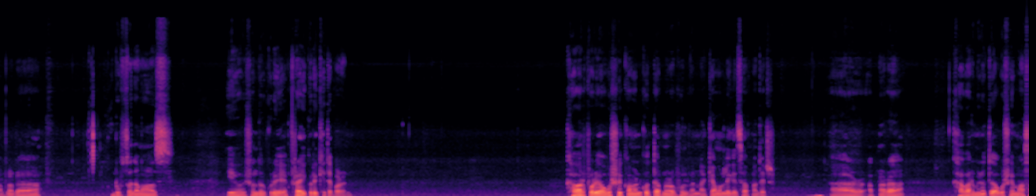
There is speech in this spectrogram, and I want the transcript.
আপনারা রূপচাঁদা মাছ এইভাবে সুন্দর করে ফ্রাই করে খেতে পারেন। খাওয়ার পরে অবশ্যই কমেন্ট করতে আপনারা ভুলবেন না কেমন লেগেছে আপনাদের। আর আপনারা খাবার মেনুতে অবশ্যই মাছ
